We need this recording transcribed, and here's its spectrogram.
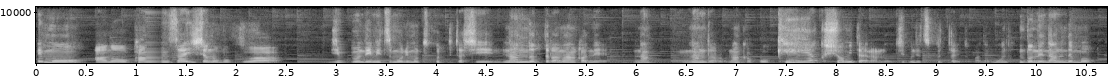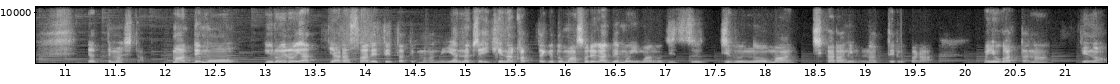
でもあの関西支社の僕は自分で見積もりも作ってたしなんだったらなんかねななんだろうなんかこう契約書みたいなのを自分で作ったりとかねもう本当ね何でもやってました。まあでもいろいろやらされてたってまあねやんなくちゃいけなかったけどまあそれがでも今の実自分のまあ力にもなってるから、まあ、よかったなっていうのは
